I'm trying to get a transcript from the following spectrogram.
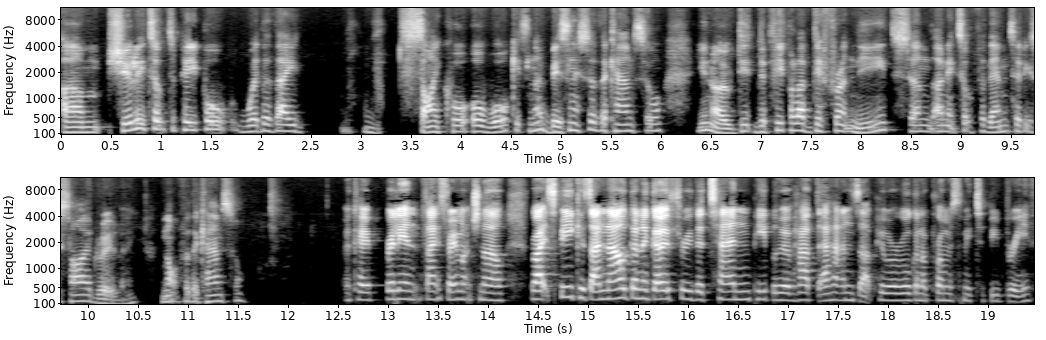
um, surely it's up to people whether they cycle or walk. It's no business of the council. You know, do people have different needs, and, and it's up for them to decide, really, not for the council. Okay, brilliant. Thanks very much, Niall. Right, speakers, I'm now going to go through the 10 people who have had their hands up, who are all going to promise me to be brief.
